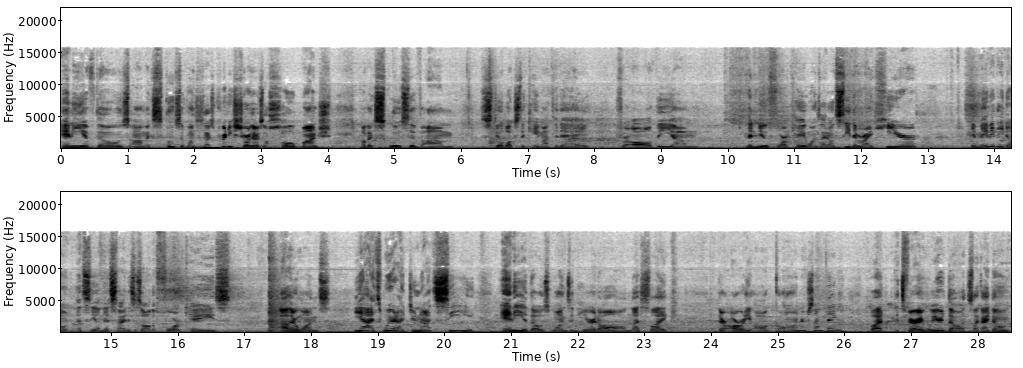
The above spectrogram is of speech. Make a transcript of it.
any of those um, exclusive ones. because I was pretty sure there's a whole bunch of exclusive um, steelbooks that came out today for all the um, the new 4K ones. I don't see them right here. Yeah, maybe they don't. Let's see on this side. This is all the 4Ks. The other ones, yeah, it's weird. I do not see any of those ones in here at all, unless like they're already all gone or something. But it's very weird though. It's like I don't,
